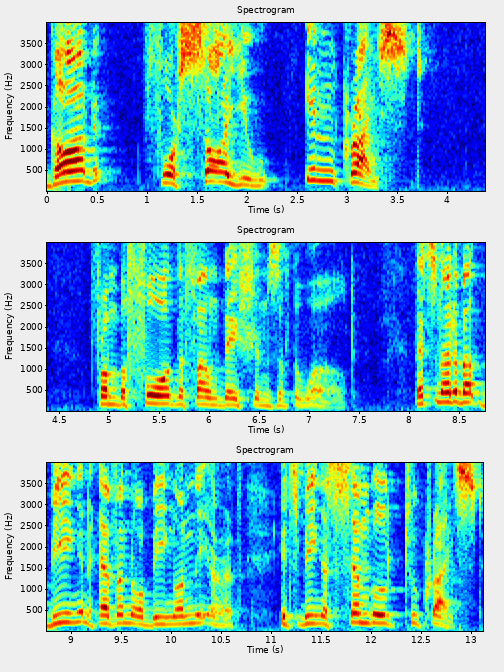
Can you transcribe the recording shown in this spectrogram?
God foresaw you in Christ from before the foundations of the world. That's not about being in heaven or being on the earth, it's being assembled to Christ.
